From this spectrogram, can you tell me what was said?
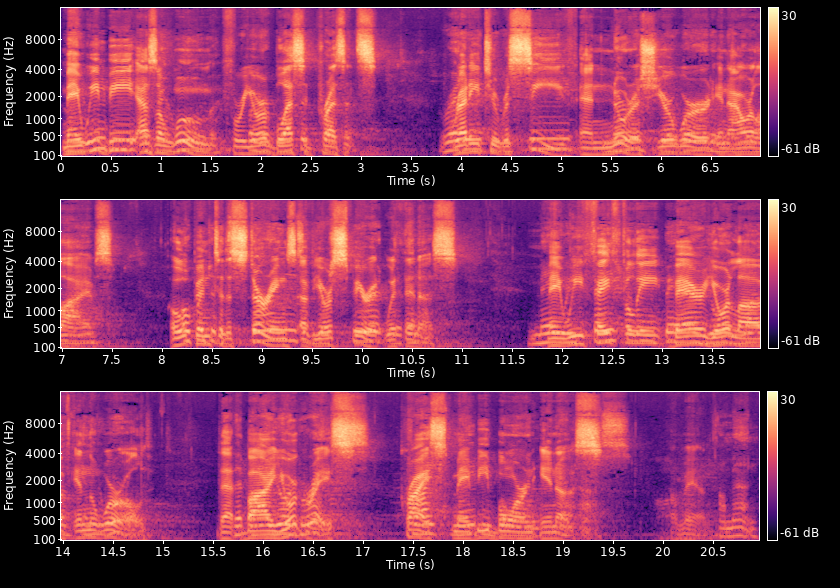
may we be as a womb for your blessed presence. ready to receive and nourish your word in our lives, open to the stirrings of your spirit within us. May we faithfully bear your love in the world, that by your grace Christ may be born in us. Amen. Amen.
